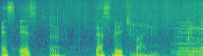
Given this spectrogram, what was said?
Es ist das Wildschwein. Thank you.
